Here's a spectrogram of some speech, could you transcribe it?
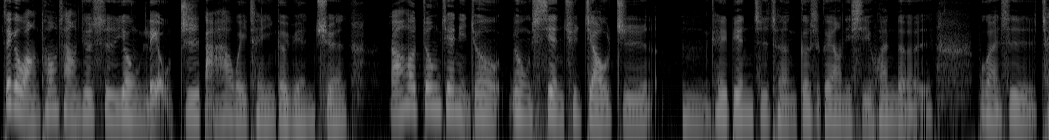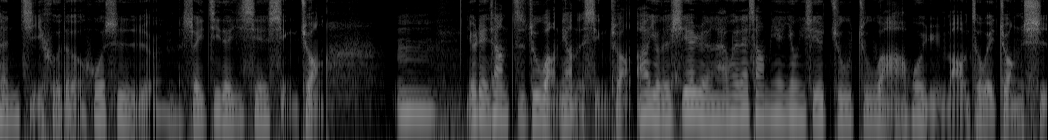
这个网通常就是用柳枝把它围成一个圆圈。然后中间你就用线去交织，嗯，可以编织成各式各样你喜欢的，不管是成几何的，或是随机的一些形状，嗯，有点像蜘蛛网那样的形状啊。有的些人还会在上面用一些珠珠啊或羽毛作为装饰，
